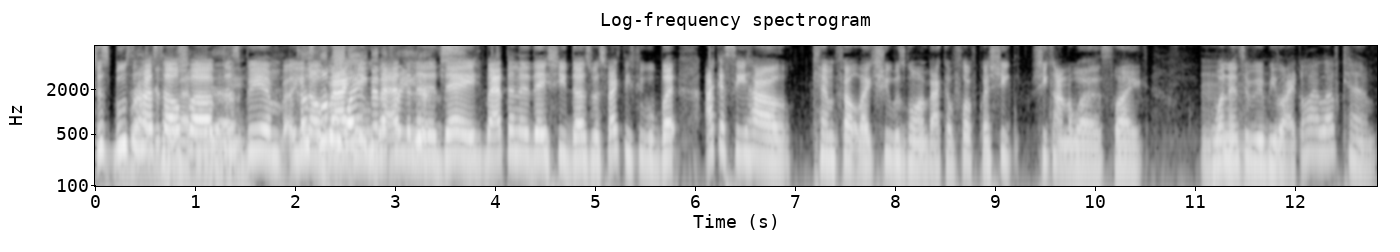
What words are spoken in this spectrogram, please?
just boosting Bragging herself up just being you know bragging but at the end of the day but at the end of the day she does respect these people but i could see how kim felt like she was going back and forth because she she kind of was like one interview would be like oh i love kim.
